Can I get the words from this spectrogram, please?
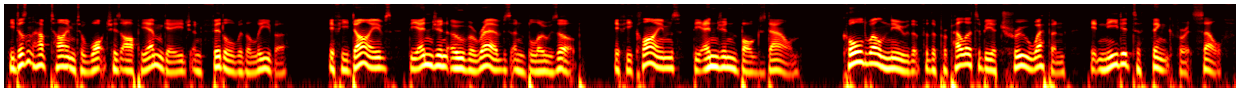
He doesn't have time to watch his RPM gauge and fiddle with a lever. If he dives, the engine over revs and blows up. If he climbs, the engine bogs down. Caldwell knew that for the propeller to be a true weapon, it needed to think for itself.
